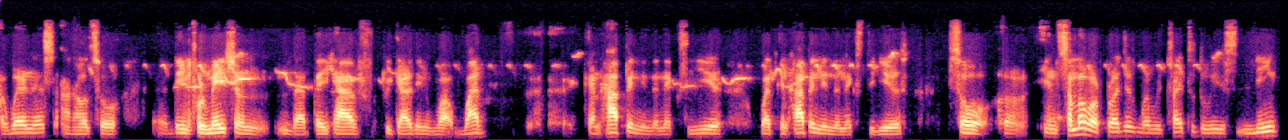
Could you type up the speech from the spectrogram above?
awareness and also the information that they have regarding what, what can happen in the next year, what can happen in the next years. So uh, in some of our projects, what we try to do is link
